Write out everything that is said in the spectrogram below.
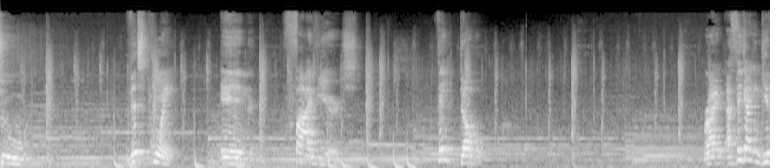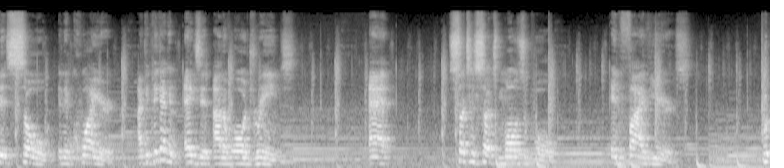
to this point in five years, think double. Right? I think I can get it sold and acquired. I can think I can exit out of All Dreams at such and such multiple in five years. But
